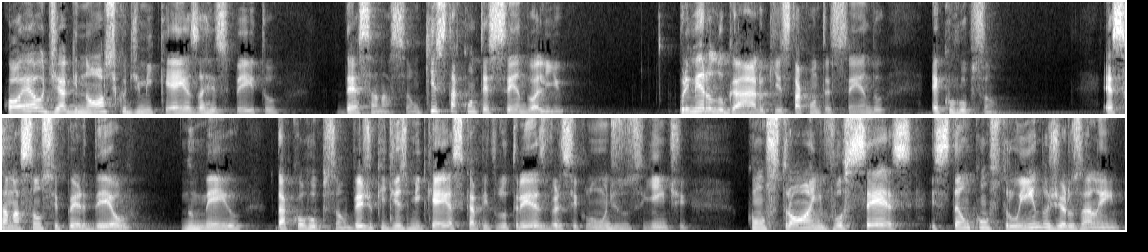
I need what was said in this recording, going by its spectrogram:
Qual é o diagnóstico de Miqueias a respeito dessa nação? O que está acontecendo ali? Em primeiro lugar, o que está acontecendo é corrupção essa nação se perdeu no meio da corrupção. Veja o que diz Miqueias capítulo 3, versículo 1, diz o seguinte: Constroem, vocês estão construindo Jerusalém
